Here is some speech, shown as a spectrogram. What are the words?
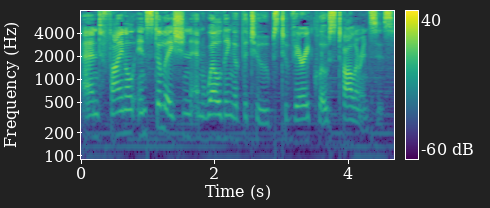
and final installation and welding of the tubes to very close tolerances.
